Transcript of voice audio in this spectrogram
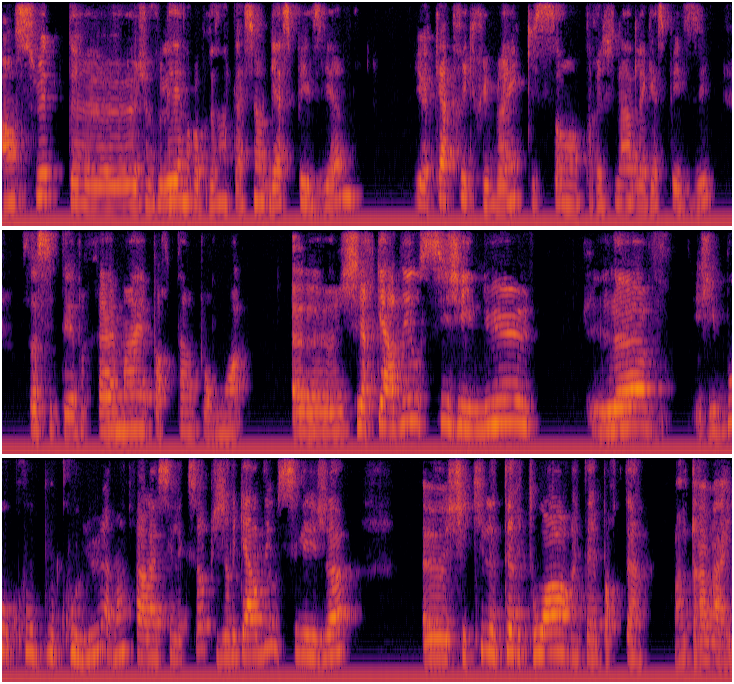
Ensuite, euh, je voulais une représentation gaspésienne. Il y a quatre écrivains qui sont originaires de la Gaspésie. Ça, c'était vraiment important pour moi. Euh, j'ai regardé aussi, j'ai lu l'œuvre, j'ai beaucoup, beaucoup lu avant de faire la sélection, puis j'ai regardé aussi les gens euh, chez qui le territoire est important dans le travail.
